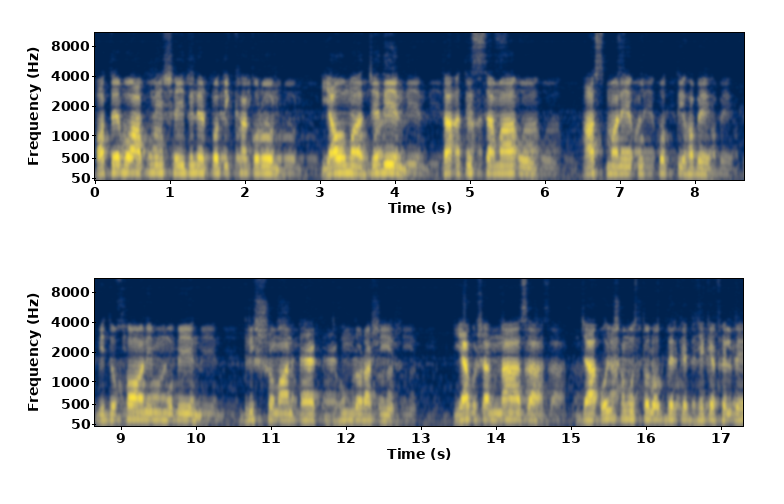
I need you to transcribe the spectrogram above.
অতএব আপনি সেই দিনের প্রতীক্ষা করুন। ইয়াওমা যেদিন তাআতিসসামা ও আসমানে উৎপত্তি হবে। বিদুখনিম দৃশ্যমান এক ধূম্র রাশির। যা ওই সমস্ত লোকদেরকে ঢেকে ফেলবে।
